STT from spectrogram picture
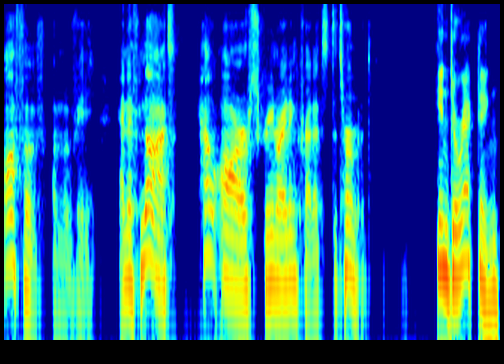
off of a movie? And if not, how are screenwriting credits determined? In directing,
